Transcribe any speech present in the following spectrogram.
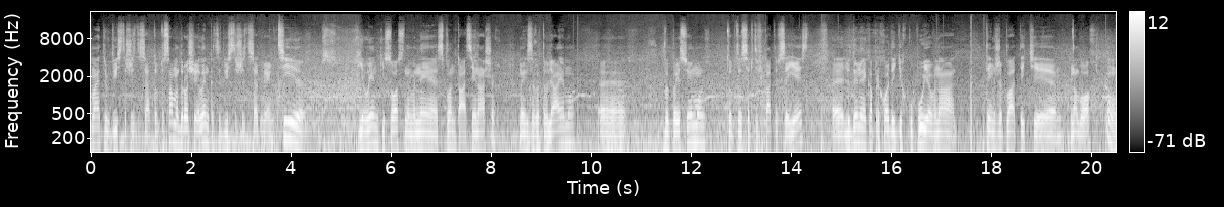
метрів 260. Тобто саме дорожча ялинка це 260 гривень. Ці ялинки, сосни, вони з плантацій наших. Ми їх заготовляємо, е, виписуємо, тобто сертифікати все є. Е, Людина, яка приходить, їх купує, вона тим же платить е, налог, ну,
